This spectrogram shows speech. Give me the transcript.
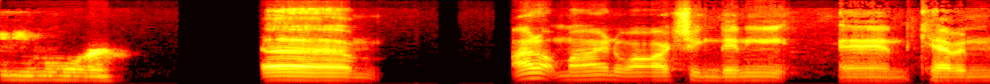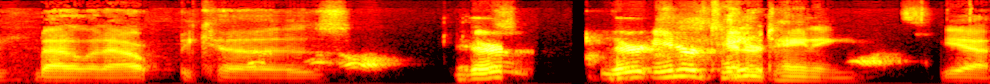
anymore. Um, I don't mind watching Denny and Kevin battle it out because They're they're entertaining. entertaining. Yeah.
